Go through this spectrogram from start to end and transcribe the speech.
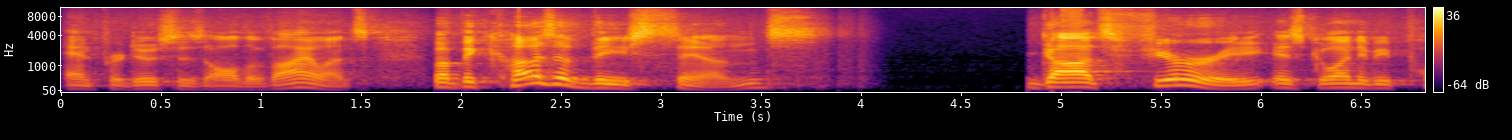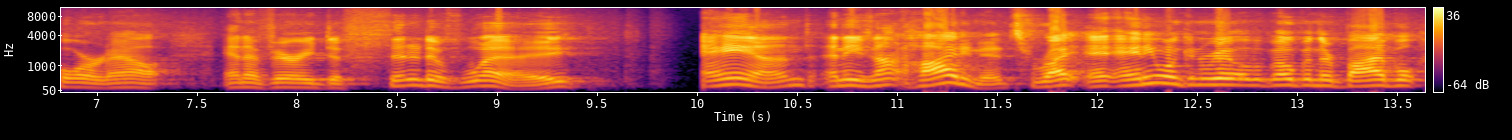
and produces all the violence. But because of these sins, God's fury is going to be poured out in a very definitive way. And, and he's not hiding it. It's right. Anyone can open their Bible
